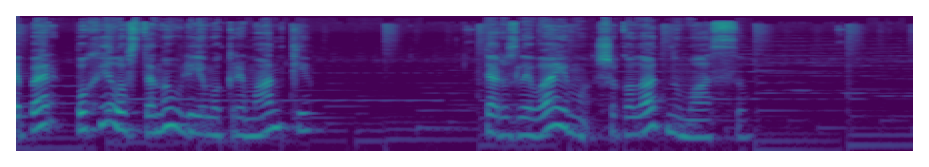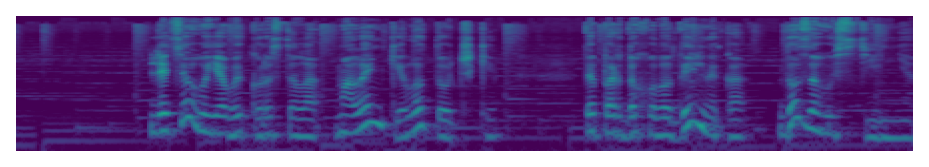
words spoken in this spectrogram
Тепер похило встановлюємо креманки та розливаємо шоколадну масу. Для цього я використала маленькі лоточки. Тепер до холодильника до загустіння.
